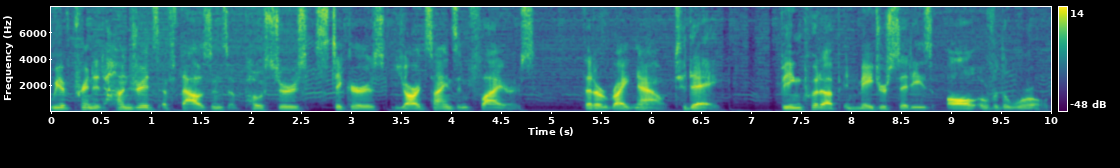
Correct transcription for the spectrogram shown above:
We have printed hundreds of thousands of posters, stickers, yard signs, and flyers that are right now, today, being put up in major cities all over the world.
